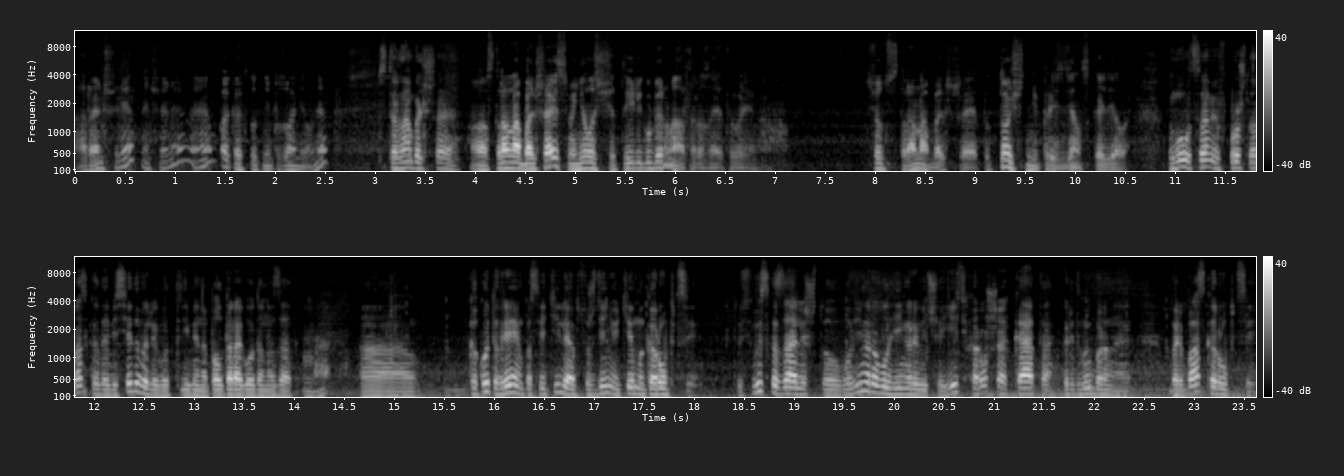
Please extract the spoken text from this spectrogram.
А раньше нет, ничего нет, э, пока кто-то не позвонил, нет? Страна большая. А, Страна большая, сменилось 4 губернатора за это время. Все страна большая, это точно не президентское дело. Но мы вот с вами в прошлый раз, когда беседовали, вот именно полтора года назад, Да. а, какое-то время посвятили обсуждению темы коррупции. То есть вы сказали, что у Владимира Владимировича есть хорошая ката предвыборная борьба с коррупцией.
